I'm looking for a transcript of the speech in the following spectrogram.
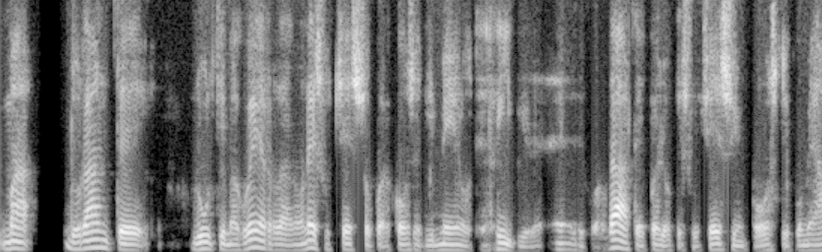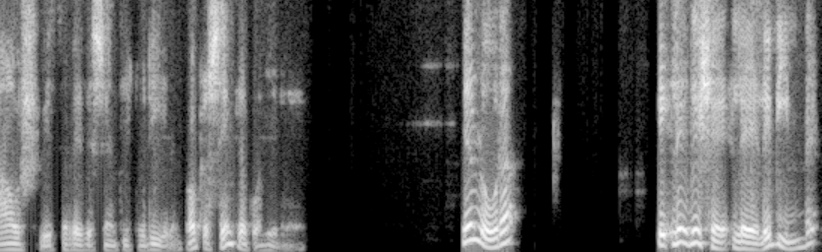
Ma durante l'ultima guerra non è successo qualcosa di meno terribile. Eh? Ricordate quello che è successo in posti come Auschwitz, avete sentito dire, proprio sempre con gli ebrei. E allora, e le, invece le, le bimbe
